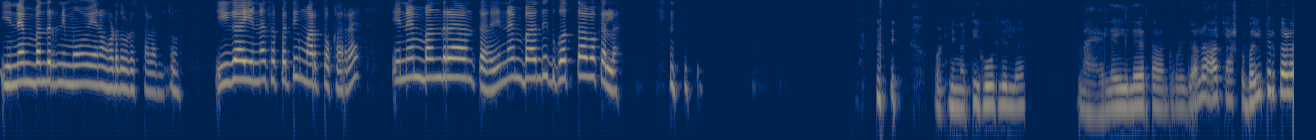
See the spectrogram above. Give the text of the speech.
ಇನ್ನೇನು ಬಂದ್ರೆ ನಿಮ್ಮ ಏನೋ ಹೊಡೆದು ಅಂತ ಈಗ ಇನ್ನ ಸಪತ್ತಿಗೆ ಮರ್ತೋಕಾರ ಇನ್ನೇನು ಬಂದ್ರೆ ಅಂತ ಇನ್ನೇನು ಬಂದಿದ್ದು ಗೊತ್ತಾಗಬೇಕಲ್ಲ. ಒಟ್ಟು ನಿಮ್ಮ ಅತ್ತಿ ಹೋದ್ಲಿಲ್ಲ. ನಾ ಎಲ್ಲೇ ಇಲ್ಲೇ ಇರ್ತಾಳ ಅಂತ ಹೇಳಿದ್ವಿ. ಅಲ್ಲ ಆಕೆ ಅಷ್ಟು ಬೈತಿರ್ತಾಳ.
